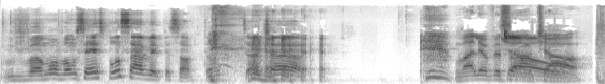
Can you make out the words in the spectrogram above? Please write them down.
vamos, vamos ser responsáveis, pessoal. Então, tchau, tchau. Valeu, pessoal. Tchau. tchau.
